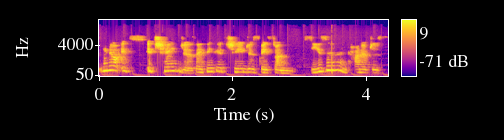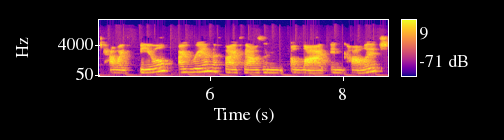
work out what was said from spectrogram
you know, it's it changes. I think it changes based on season and kind of just how I feel. I ran the 5,000 a lot in college,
